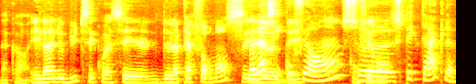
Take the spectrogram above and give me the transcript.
D'accord. Et là, le but, c'est quoi? C'est de la performance Bah là, euh, c'est des- conférence, conférences. euh, spectacle,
